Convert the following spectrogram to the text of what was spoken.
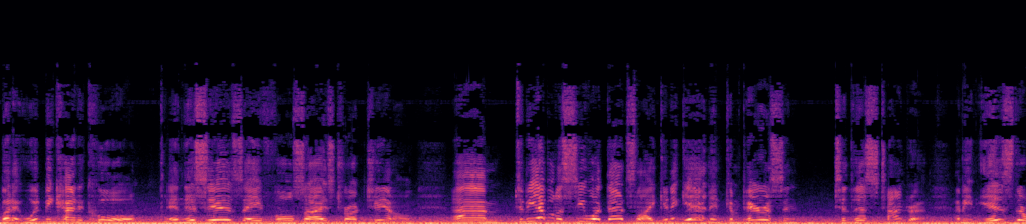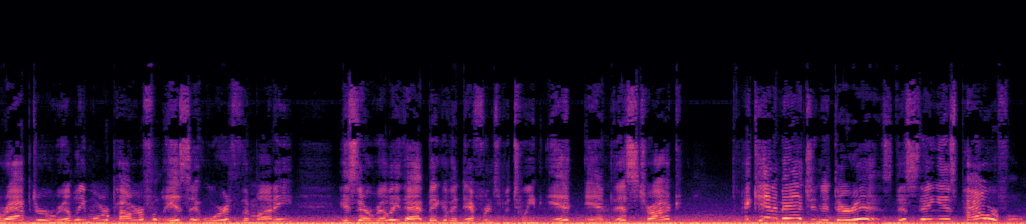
but it would be kind of cool. And this is a full size truck channel um, to be able to see what that's like. And again, in comparison to this Tundra, I mean, is the Raptor really more powerful? Is it worth the money? Is there really that big of a difference between it and this truck? I can't imagine that there is. This thing is powerful.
